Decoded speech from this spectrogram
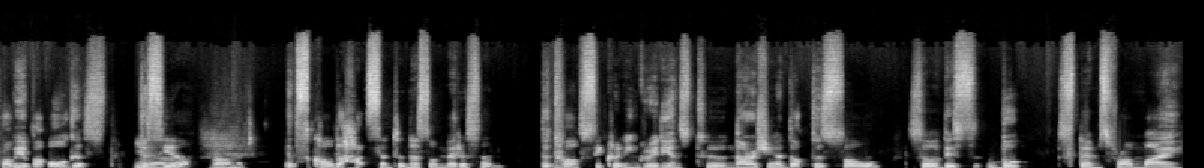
probably about August this year. Right. It's called The Heart Centeredness of Medicine The 12 Secret Ingredients to Nourishing a Doctor's Soul. So, this book stems from my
